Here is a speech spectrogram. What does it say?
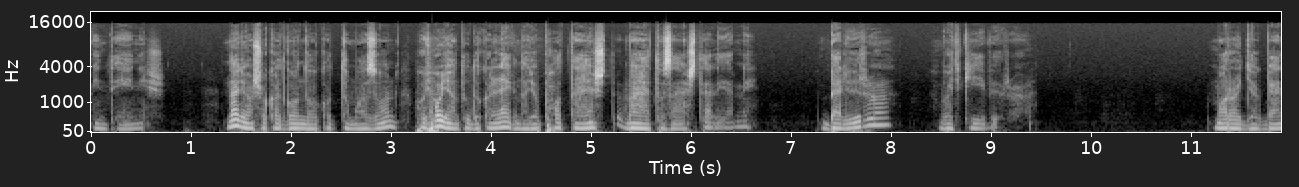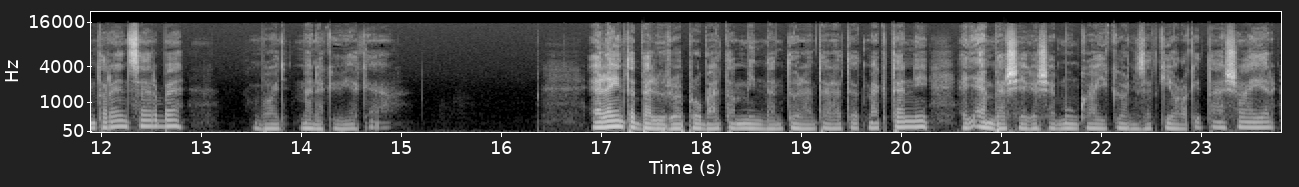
mint én is. Nagyon sokat gondolkodtam azon, hogy hogyan tudok a legnagyobb hatást, változást elérni. Belülről vagy kívülről? Maradjak bent a rendszerbe, vagy meneküljek el? Eleinte belülről próbáltam minden tőlem telhetőt megtenni egy emberségesebb munkai környezet kialakításáért,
